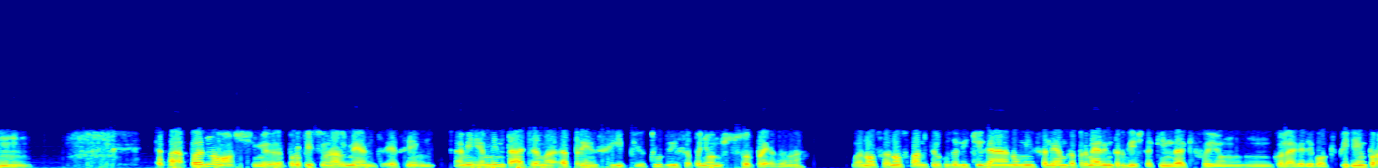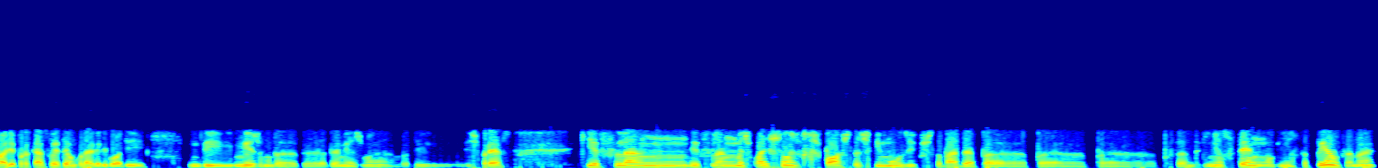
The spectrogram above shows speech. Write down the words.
Uhum. Para nós, profissionalmente, é assim, a minha, minha a princípio, tudo isso apanhou-nos de surpresa, não é? A nossa, nossa quando aquilo coisa chegando, me se lembra a primeira entrevista, que ainda que foi um, um colega de boa que pediu, por olha, por acaso foi até um colega de boa de, de mesmo da, da, da mesma de, de Expresso, que é falando, é falando, mas quais são as respostas que músicos estão dar para, para, para, portanto, que não se tem, ou que não se pensa, não é?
